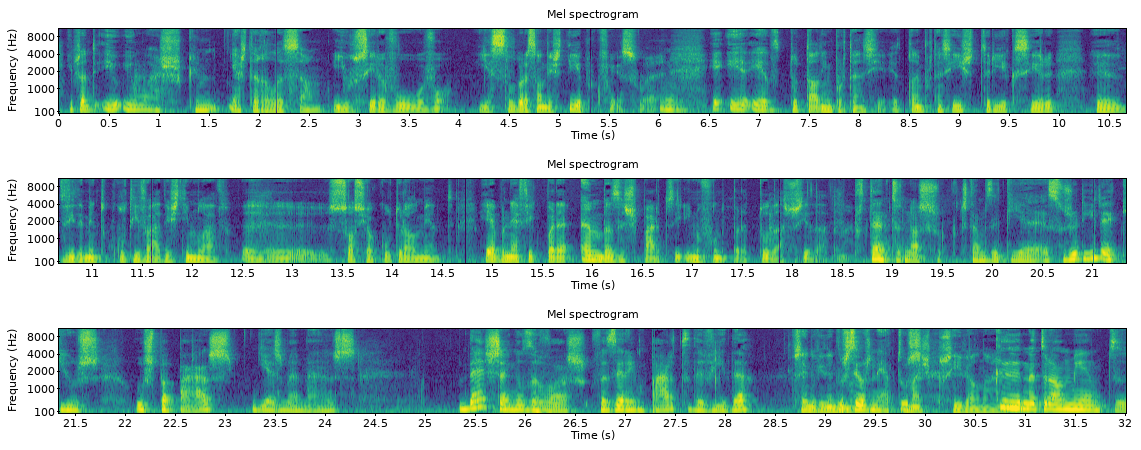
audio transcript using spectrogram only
E portanto, eu, eu acho que esta relação e o ser avô ou avó e a celebração deste dia, porque foi a sua, hum. é, é, é, de total importância. É de total importância. Isto teria que ser uh, devidamente cultivado e estimulado uh, socioculturalmente. É benéfico para ambas as partes e, no fundo, para toda a sociedade. É? Portanto, nós o que estamos aqui a, a sugerir é que os, os papás e as mamãs deixem os avós fazerem parte da vida sem dúvida dos seus netos. O mais possível, não é? Que naturalmente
